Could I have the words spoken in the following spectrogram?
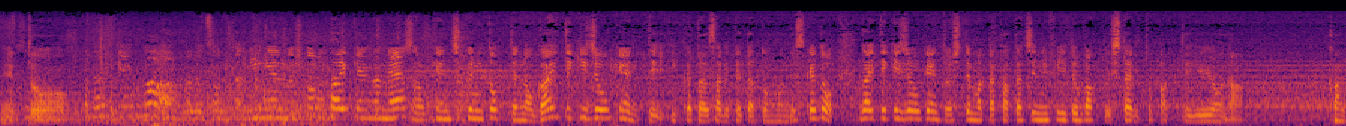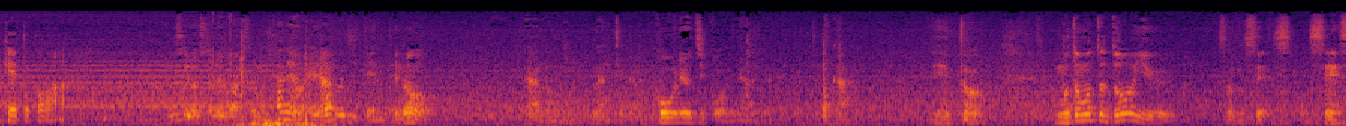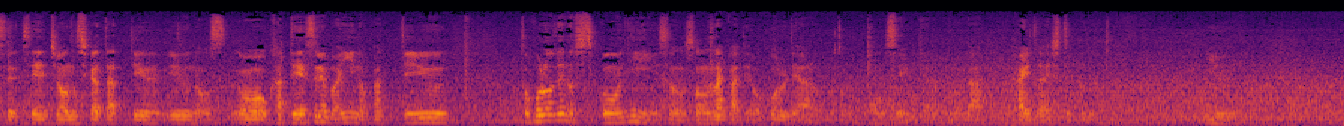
えっと体験があのその人間の人の体験がねその建築にとっての外的条件って言い方をされてたと思うんですけど外的条件としてまた形にフィードバックしたりとかっていうような関係とかは？むしろそれはその種を選ぶ時点でのあのなんていうか考慮事項になるんじゃないかっていうかえっ、ともともとどういうそのせせ成長の仕方っていうのを仮定すればいいのかっていうところでの思考にそのその中で起こるであろうことの音声みたいなものが介在してくるという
